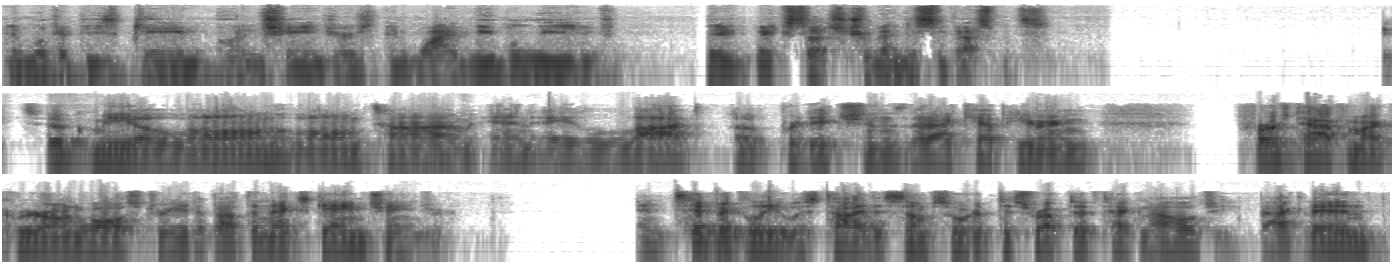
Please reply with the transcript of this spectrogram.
and look at these game unchangers and why we believe they make such tremendous investments. It took me a long, long time and a lot of predictions that I kept hearing first half of my career on Wall Street about the next game changer. And typically it was tied to some sort of disruptive technology. Back then,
